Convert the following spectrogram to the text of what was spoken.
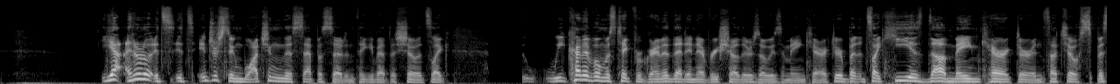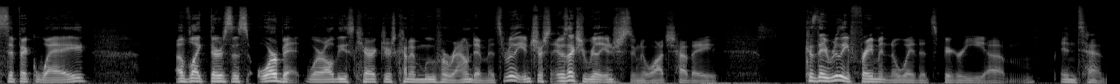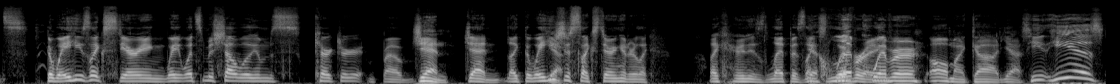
yeah, I don't know. It's it's interesting watching this episode and thinking about the show. It's like we kind of almost take for granted that in every show there's always a main character, but it's like he is the main character in such a specific way of like there's this orbit where all these characters kind of move around him. It's really interesting. It was actually really interesting to watch how they because they really frame it in a way that's very um intense. The way he's like staring. Wait, what's Michelle Williams' character? Uh, Jen. Jen. Like the way he's just like staring at her, like like and his lip is like yes, quivering. quiver. Oh my God, yes. He he is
